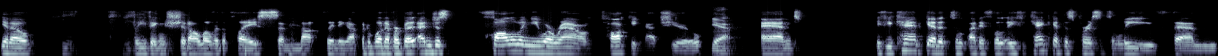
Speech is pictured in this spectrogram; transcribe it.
you know leaving shit all over the place and not cleaning up and whatever but and just following you around talking at you Yeah. and if you can't get it to and if if you can't get this person to leave then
